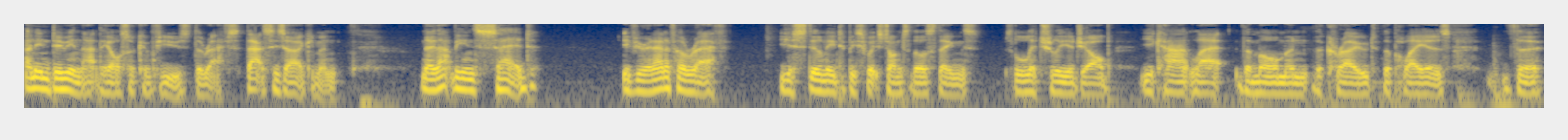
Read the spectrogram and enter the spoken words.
and in doing that, they also confused the refs. That's his argument. Now, that being said, if you're an NFL ref, you still need to be switched on to those things. It's literally a job. You can't let the moment, the crowd, the players, the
